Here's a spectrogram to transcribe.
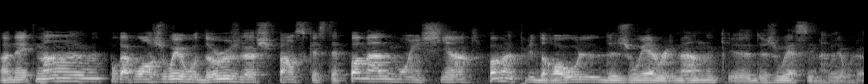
Honnêtement, pour avoir joué aux deux, là, je pense que c'était pas mal moins chiant puis pas mal plus drôle de jouer à Rayman que de jouer à ces Mario-là.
